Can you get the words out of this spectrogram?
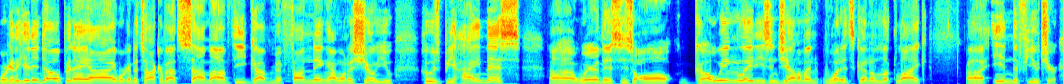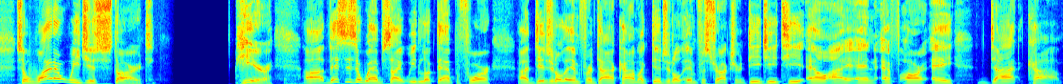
We're going to get into OpenAI. We're going to talk about some of the government funding. I want to show you who's behind this, uh, where this is all going, ladies and gentlemen, what it's going to look like uh, in the future. So why don't we just start? Here. Uh, this is a website we looked at before, uh, digitalinfra.com, like digital infrastructure, D-G-T-L-I-N-F-R-A dot com.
